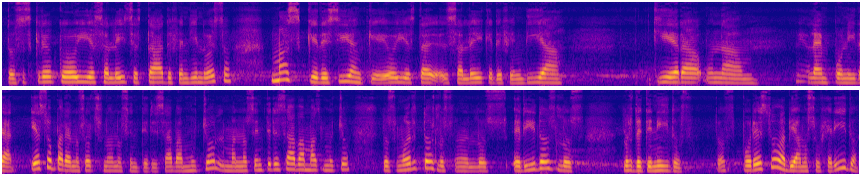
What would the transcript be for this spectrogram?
Entonces creo que hoy esa ley se está defendiendo eso, más que decían que hoy está esa ley que defendía que era una la impunidad. Y eso para nosotros no nos interesaba mucho, nos interesaba más mucho los muertos, los, los heridos, los, los detenidos. Entonces, por eso habíamos sugerido.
